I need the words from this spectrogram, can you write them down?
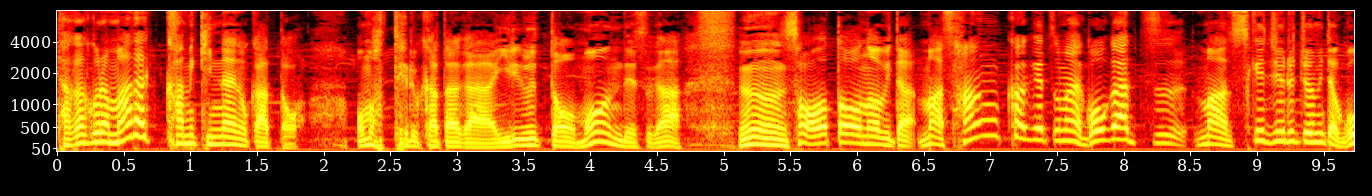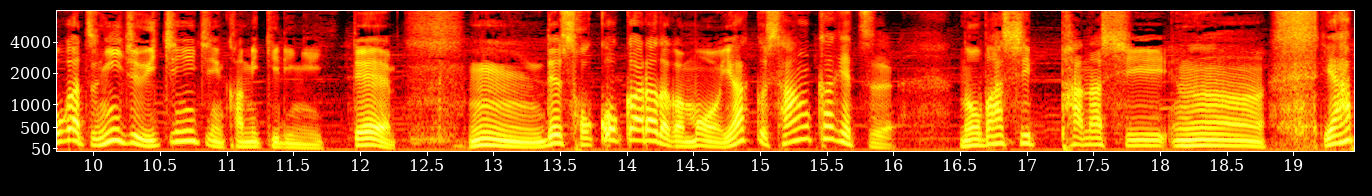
高倉まだ髪切んないのかと。思ってる方がいると思うんですが、うん、相当伸びた。まあ3ヶ月前、5月、まあスケジュール帳見たら5月21日に髪切りに行って、うん、で、そこからだからもう約3ヶ月、伸ばしっぱなし。うん。やっ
